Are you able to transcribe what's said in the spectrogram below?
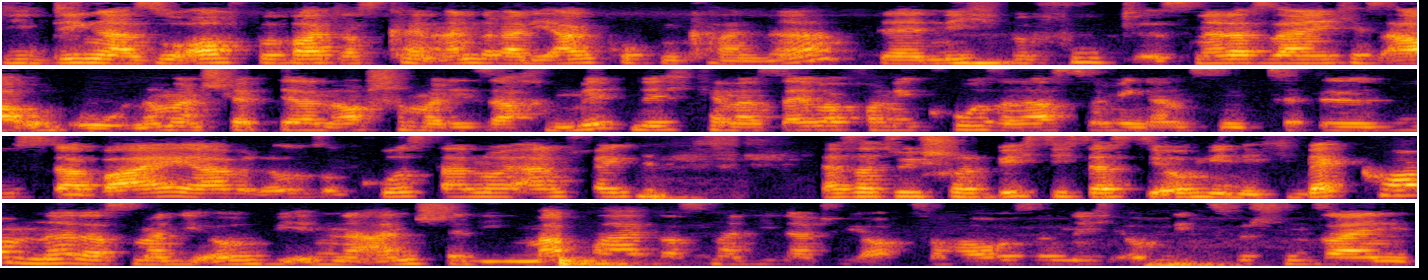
die Dinger so aufbewahrt, dass kein anderer die angucken kann, ne? der nicht mhm. befugt ist. Ne? Das ist eigentlich das A und O. Ne? Man schleppt ja dann auch schon mal die Sachen mit. Ne? Ich kenne das selber von den Kursen, dann hast du den ganzen Zettelbus dabei, ja, wenn irgendein Kurs da neu anfängt. Das ist natürlich schon wichtig, dass die irgendwie nicht wegkommen, ne? dass man die irgendwie in einer anständigen Mappe hat, dass man die natürlich auch zu Hause nicht irgendwie zwischen seinen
